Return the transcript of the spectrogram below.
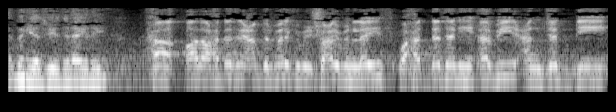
ابن يزيد الايلي حاء قال وحدثني عبد الملك بن شعيب بن ليث وحدثني أبي عن جدي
